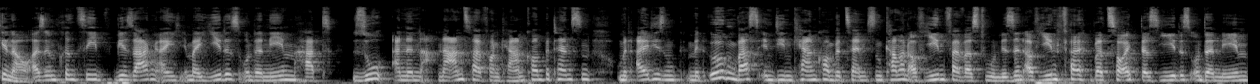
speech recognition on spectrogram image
Genau, also im Prinzip, wir sagen eigentlich immer, jedes Unternehmen hat so eine, eine Anzahl von Kernkompetenzen und mit all diesen, mit irgendwas in den Kernkompetenzen kann man auf jeden Fall was tun. Wir sind auf jeden Fall überzeugt, dass jedes Unternehmen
